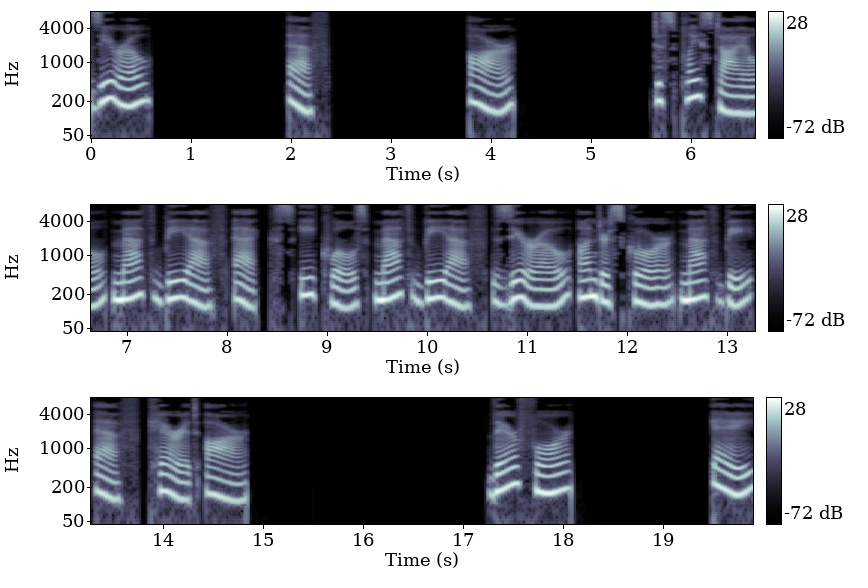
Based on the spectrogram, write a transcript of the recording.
zero f. R. Display style math x equals math BF 0 underscore math BF caret r. Therefore a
